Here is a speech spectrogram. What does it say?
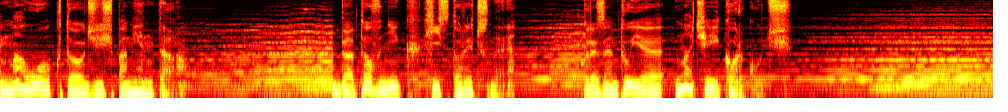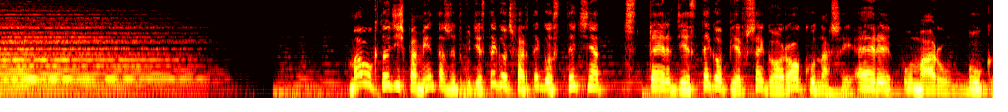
Mało kto dziś pamięta. Datownik historyczny prezentuje Maciej Korkuć. Mało kto dziś pamięta, że 24 stycznia 41 roku naszej ery umarł Bóg.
